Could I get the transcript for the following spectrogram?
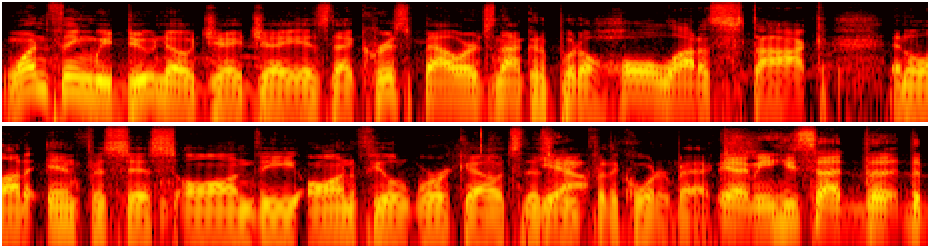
One thing we do know, JJ, is that Chris Ballard's not going to put a whole lot of stock and a lot of emphasis on the on-field workouts this yeah. week for the quarterbacks. Yeah, I mean, he said the, the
